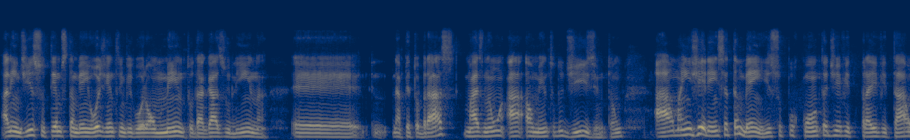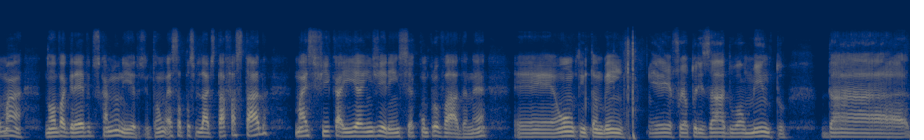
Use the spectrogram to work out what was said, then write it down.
Além disso, temos também hoje entra em vigor o aumento da gasolina é, na Petrobras, mas não há aumento do diesel. Então há uma ingerência também, isso por conta de para evitar uma nova greve dos caminhoneiros. Então essa possibilidade está afastada, mas fica aí a ingerência comprovada, né? É, ontem também é, foi autorizado o aumento da,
